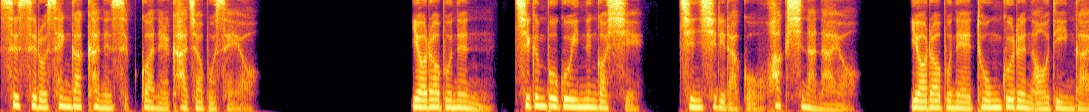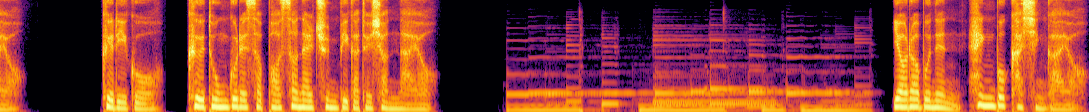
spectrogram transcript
스스로 생각하는 습관을 가져보세요. 여러분은 지금 보고 있는 것이 진실이라고 확신하나요? 여러분의 동굴은 어디인가요? 그리고 그 동굴에서 벗어날 준비가 되셨나요? 여러분은 행복하신가요?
